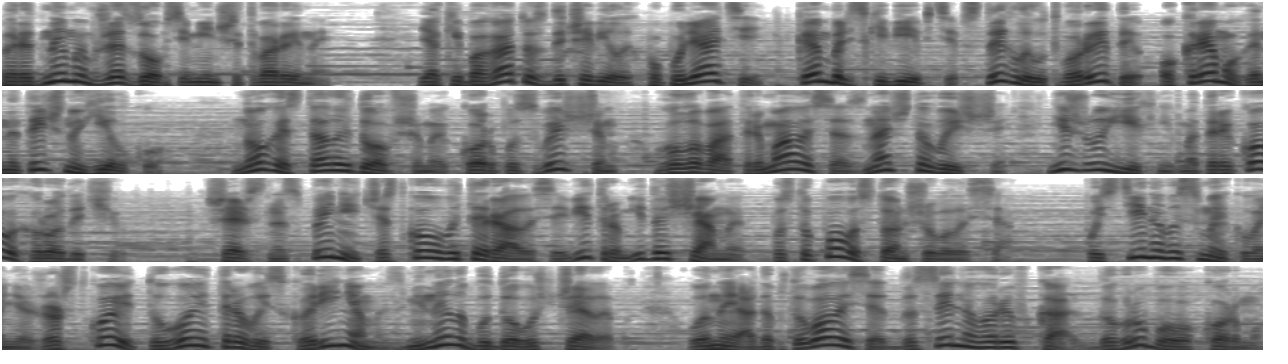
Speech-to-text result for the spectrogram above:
перед ними вже зовсім інші тварини. Як і багато здичавілих популяцій, кембельські вівці встигли утворити окрему генетичну гілку. Ноги стали довшими, корпус вищим, голова трималася значно вище, ніж у їхніх материкових родичів. Шерсть на спині частково витиралася вітром і дощами, поступово стоншувалася. Постійне висмикування жорсткої тугої трави з корінням змінили будову щелеп. Вони адаптувалися до сильного ривка, до грубого корму.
